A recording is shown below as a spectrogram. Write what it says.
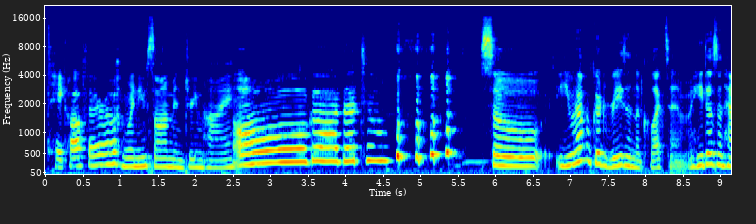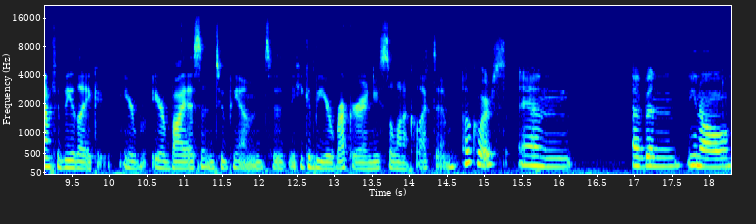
takeoff era. when you saw him in Dream High. Oh god, that too. So you have a good reason to collect him. He doesn't have to be like your your bias in 2 p.m. to he could be your wrecker and you still want to collect him. Of course. And I've been, you know,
